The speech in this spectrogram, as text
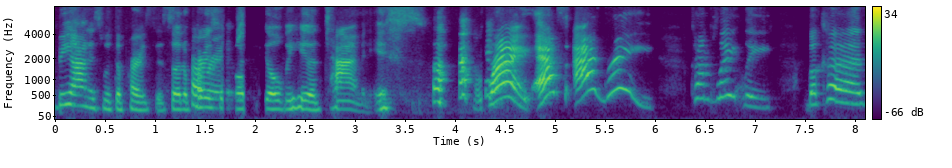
Be honest with the person, so the person Correct. will be over here timing it. right. I agree completely because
